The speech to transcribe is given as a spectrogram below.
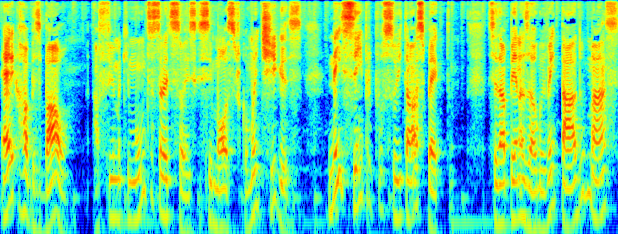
Eric Hobsbawm afirma que muitas tradições que se mostram como antigas nem sempre possuem tal aspecto, sendo apenas algo inventado, mas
